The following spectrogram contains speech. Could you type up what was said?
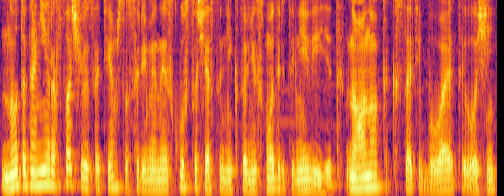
Но так они расплачиваются тем, что современное искусство часто никто не смотрит и не видит. Но оно, как, кстати, бывает и очень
